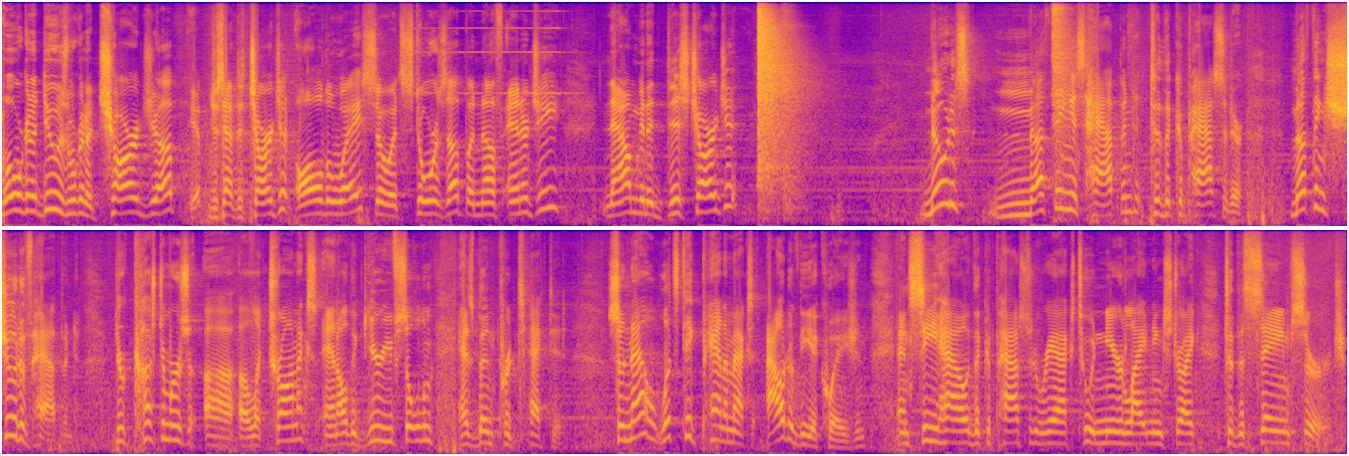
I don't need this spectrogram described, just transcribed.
What we're going to do is we're going to charge up. Yep, just have to charge it all the way so it stores up enough energy. Now I'm going to discharge it. Notice nothing has happened to the capacitor. Nothing should have happened. Your customer's uh, electronics and all the gear you've sold them has been protected. So now let's take Panamax out of the equation and see how the capacitor reacts to a near lightning strike to the same surge.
